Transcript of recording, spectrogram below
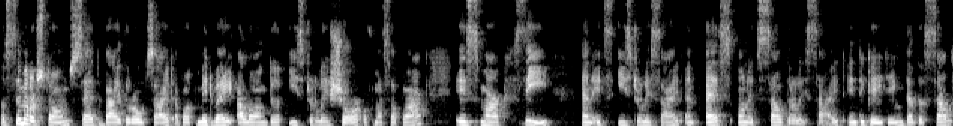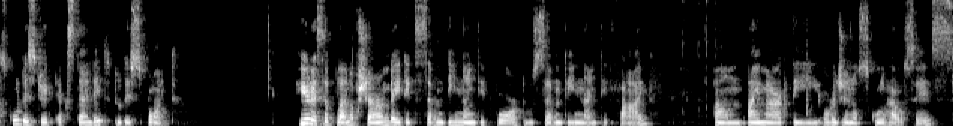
A similar stone set by the roadside about midway along the easterly shore of Massapoag is marked C and its easterly side and S on its southerly side, indicating that the South School District extended to this point. Here is a plan of Sharon dated 1794 to 1795. Um, I marked the original schoolhouses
